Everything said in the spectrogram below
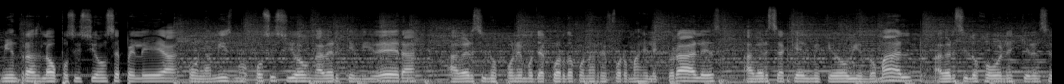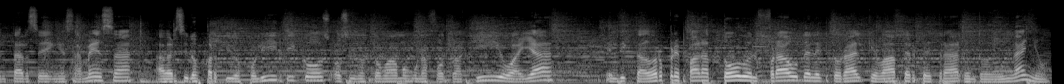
mientras la oposición se pelea con la misma oposición a ver quién lidera, a ver si nos ponemos de acuerdo con las reformas electorales, a ver si aquel me quedó viendo mal, a ver si los jóvenes quieren sentarse en esa mesa, a ver si los partidos políticos o si nos tomamos una foto aquí o allá. El dictador prepara todo el fraude electoral que va a perpetrar dentro de un año.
